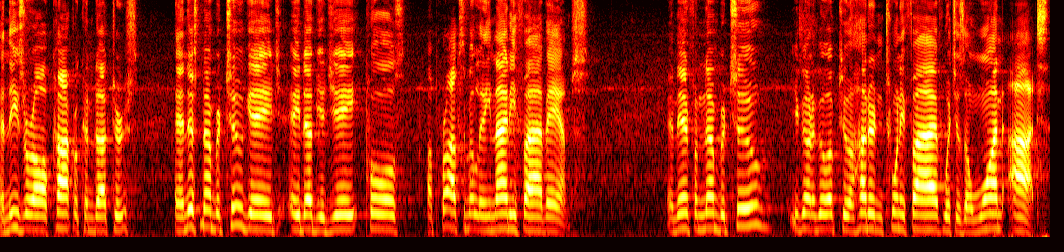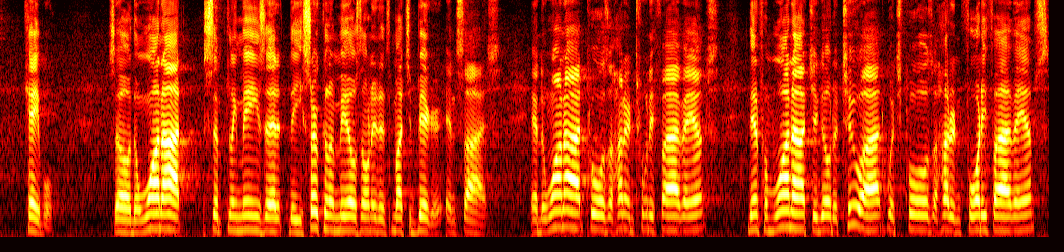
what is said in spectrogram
and these are all copper conductors. And this number two gauge AWG pulls approximately 95 amps. And then from number two, you're going to go up to 125, which is a one aught cable. So the one aught simply means that the circular mils on it is much bigger in size. And the one aught pulls 125 amps. Then from one aught, you go to two aught, which pulls 145 amps.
